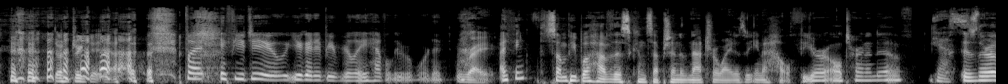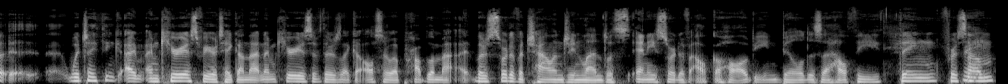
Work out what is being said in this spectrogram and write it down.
Don't drink it. Yeah. But if you do, you're going to be really heavily rewarded. right. I think some people have this conception of natural wine as being a healthier alternative. Yes. Is there, a, uh, which I think I'm, I'm curious for your take on that. And I'm curious if there's like also a problem. Uh, there's sort of a challenging lens with any sort of alcohol being billed as a healthy thing for some.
